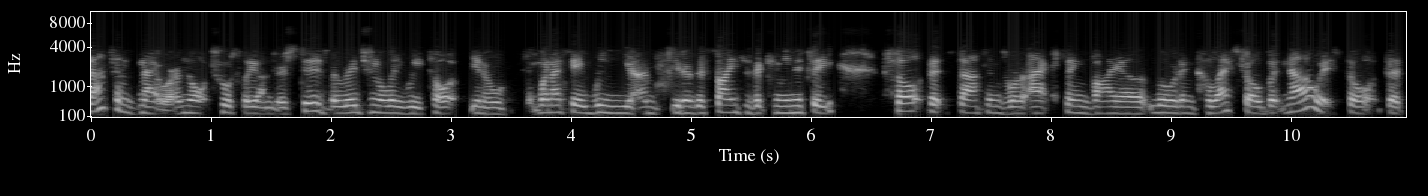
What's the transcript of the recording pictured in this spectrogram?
statins now are not totally understood. Originally, we thought, you know, when I say we, um, you know, the scientific community thought that statins were acting via lowering cholesterol, but now it's thought that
